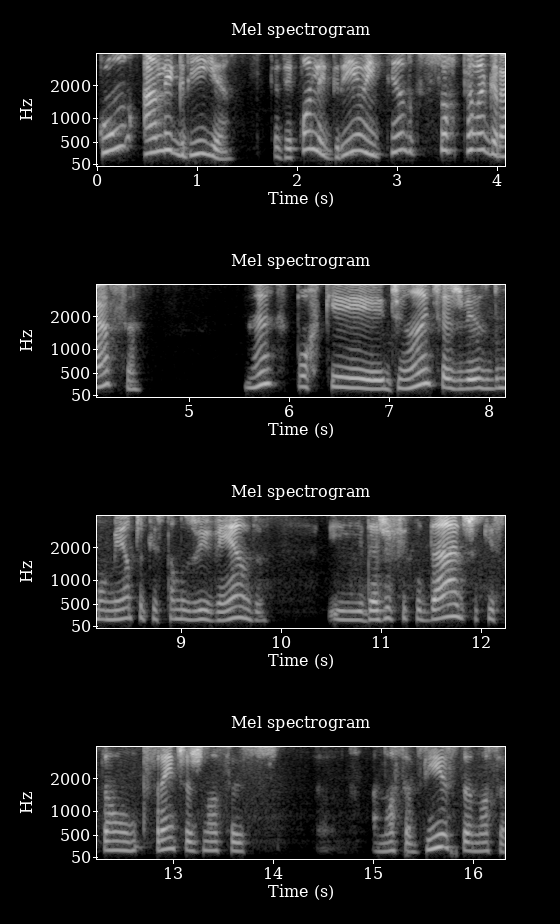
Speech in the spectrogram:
com alegria. Quer dizer, com alegria eu entendo que só pela graça. Né? Porque diante, às vezes, do momento que estamos vivendo e das dificuldades que estão frente às nossas, à nossa vista, à nossa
